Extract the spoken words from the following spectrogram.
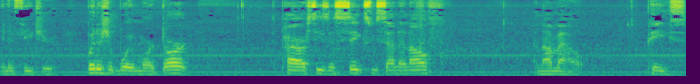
in the future. But it's your boy Marc Dark. Power Season 6, we signing off. And I'm out. Peace.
